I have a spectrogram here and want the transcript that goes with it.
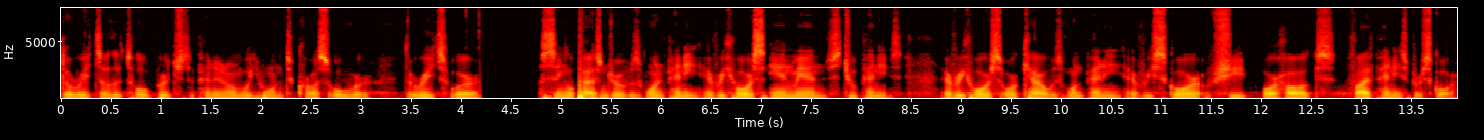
The rates of the toll bridge depended on what you wanted to cross over. The rates were a single passenger was one penny, every horse and man was two pennies, every horse or cow was one penny, every score of sheep or hogs five pennies per score.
